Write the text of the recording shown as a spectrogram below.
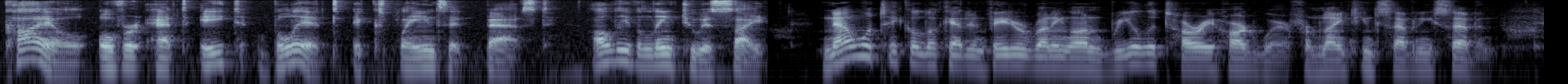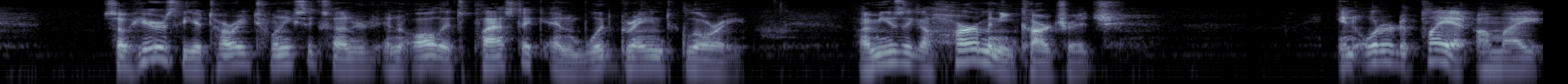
Kyle over at 8blit explains it best. I'll leave a link to his site. Now we'll take a look at Invader running on real Atari hardware from 1977. So here's the Atari 2600 in all its plastic and wood-grained glory. I'm using a Harmony cartridge in order to play it on my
